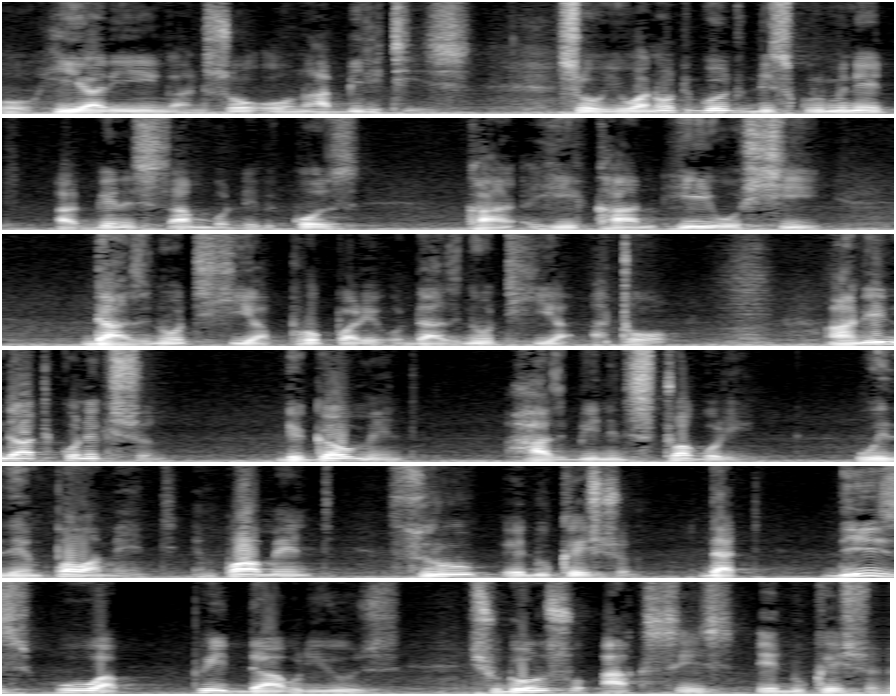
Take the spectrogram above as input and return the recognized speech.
or hearing and so on abilities. So you are not going to discriminate against somebody because can, he can he or she does not hear properly or does not hear at all. And in that connection, the government has been struggling with empowerment, empowerment through education, that these who are PWs should also access education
